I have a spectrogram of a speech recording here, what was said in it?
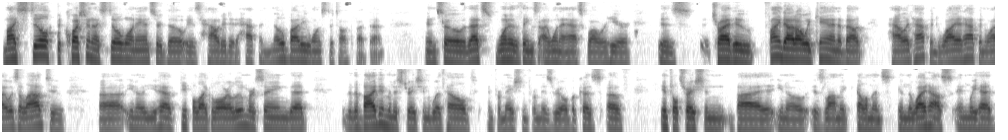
my still the question I still want answered though is how did it happen? Nobody wants to talk about that. And so that's one of the things I want to ask while we're here is try to find out all we can about how it happened, why it happened, why it was allowed to. Uh, you know, you have people like Laura Loomer saying that the Biden administration withheld information from Israel because of infiltration by you know Islamic elements in the White House, and we had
